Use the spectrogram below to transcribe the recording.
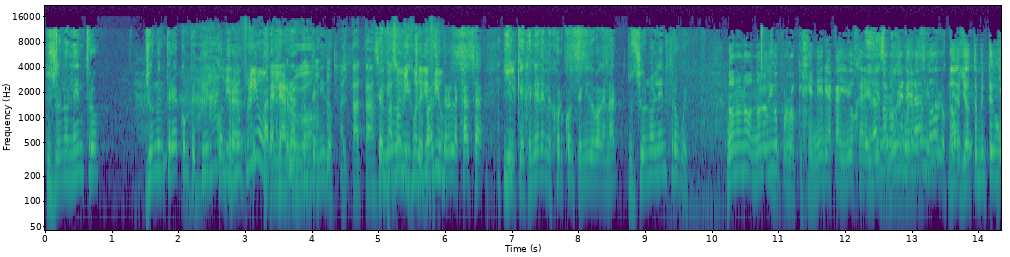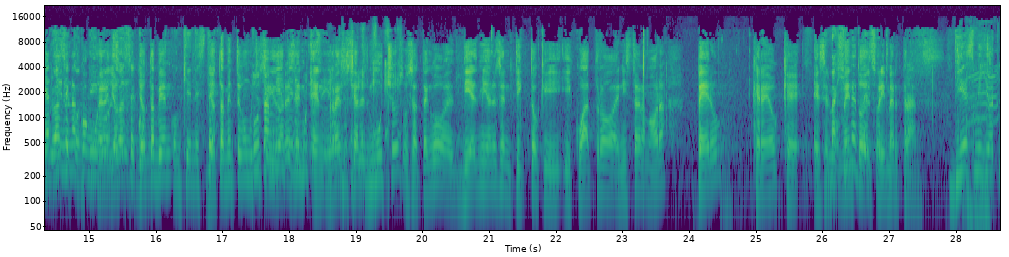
pues yo no le entro. Yo no entré a competir Ah, le contra dio frío. para le generar contenido. al Tata. Si ¿Qué pasó, mijo? dicho, ¿Le dio vas a entrar a la casa y el que genere mejor contenido va a ganar, pues yo no le entro, güey. No, no, no, no lo digo por lo que genere acá, yo digo generando, no generando. lo que No, yo hace, también tengo- Ya tiene una contigo. Pero yo, yo con- también, con quien esté. yo también tengo muchos seguidores en, muchos en seguidores. redes sociales, muchos. O sea, tengo eh, 10 millones en TikTok y, y 4 en Instagram ahora, pero creo que es el Imagínate momento del eso. primer trans. 10 millones.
